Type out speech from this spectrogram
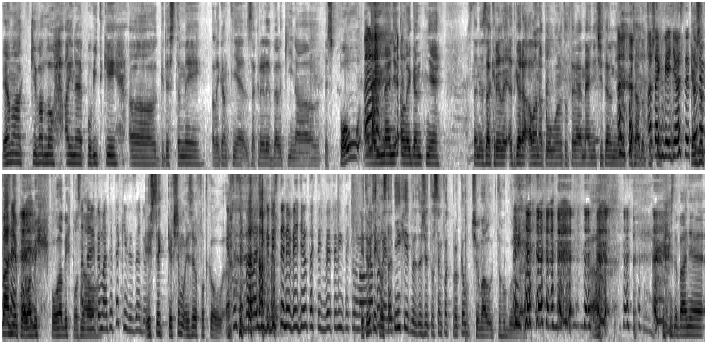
Já má kivadlo a jiné povídky, uh, kde jste mi elegantně zakryli velký nápis POU, ale méně elegantně jste nezakryli Edgara Alana Pou, ono to teda je méně čitelný, ale pořád to přišlo. A tak věděl jste to, Každopádně Pou, abych, Pou, abych poznal. A tady to máte taky ze zadu. Ještě ke všemu i s jeho fotkou. Já jsem se bála, že kdybyste nevěděl, tak teď budete mít takovou malou Je to u těch ostatních protože to jsem fakt prokaučoval u toho Gullivera. Každopádně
